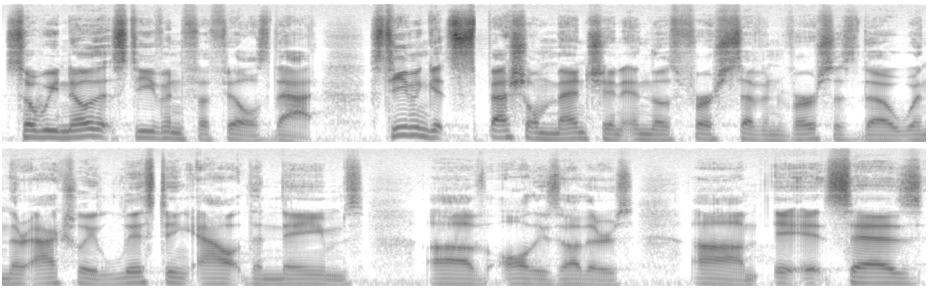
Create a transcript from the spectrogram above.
So we know that Stephen fulfills that. Stephen gets special mention in those first seven verses, though, when they're actually listing out the names of all these others. Um, it, it says,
